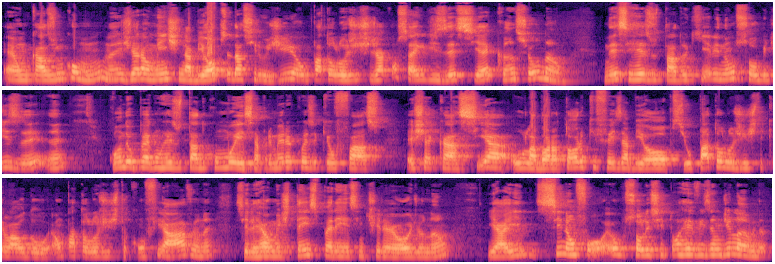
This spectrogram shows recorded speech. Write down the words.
É um caso incomum, né? Geralmente, na biópsia da cirurgia, o patologista já consegue dizer se é câncer ou não. Nesse resultado aqui, ele não soube dizer, né? Quando eu pego um resultado como esse, a primeira coisa que eu faço é checar se a, o laboratório que fez a biópsia, o patologista que laudou é um patologista confiável, né? Se ele realmente tem experiência em tireoide ou não. E aí, se não for, eu solicito uma revisão de lâmina.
